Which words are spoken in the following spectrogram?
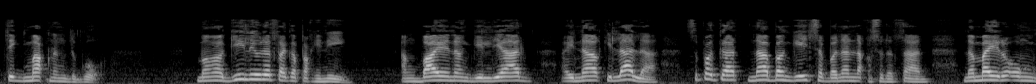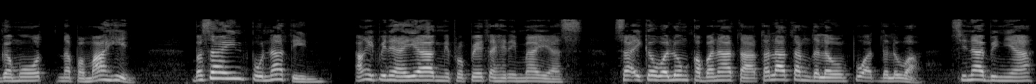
tigmak ng dugo. Mga giliw na tagapakinig, ang bayan ng Gilead ay nakilala sapagkat nabanggit sa banal na kasulatan na mayroong gamot na pamahid Basahin po natin ang ipinahayag ni Propeta Jeremias sa ikawalong kabanata talatang dalawampu at dalawa. Sinabi niya,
